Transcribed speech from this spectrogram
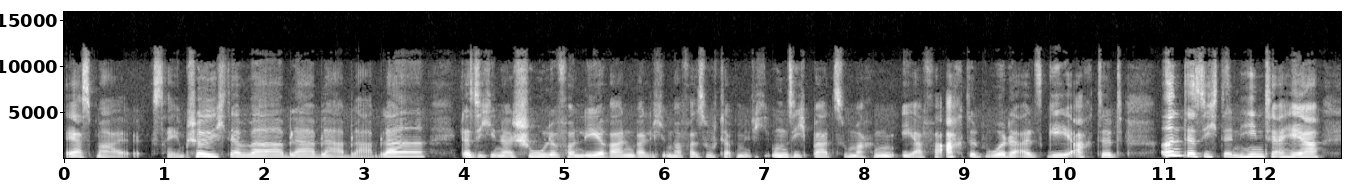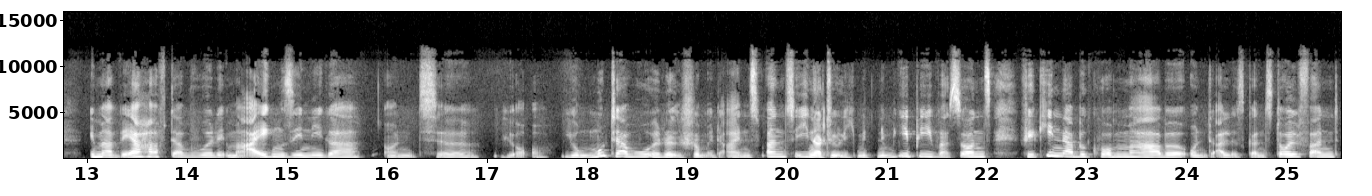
erstmal extrem schüchtern war, bla bla bla bla, dass ich in der Schule von Lehrern, weil ich immer versucht habe, mich unsichtbar zu machen, eher verachtet wurde als geachtet. Und dass ich dann hinterher immer wehrhafter wurde, immer eigensinniger und äh, ja, Jungmutter wurde, schon mit 21, natürlich mit einem Hippie, was sonst, vier Kinder bekommen habe und alles ganz toll fand.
